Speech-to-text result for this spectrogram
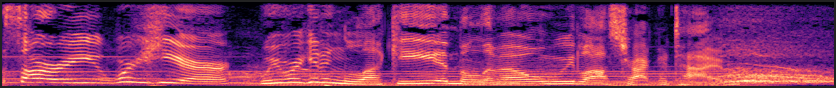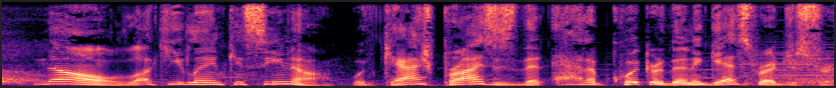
sorry, we're here. We were getting lucky in the limo and we lost track of time. No, Lucky Land Casino, with cash prizes that add up quicker than a guest registry.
